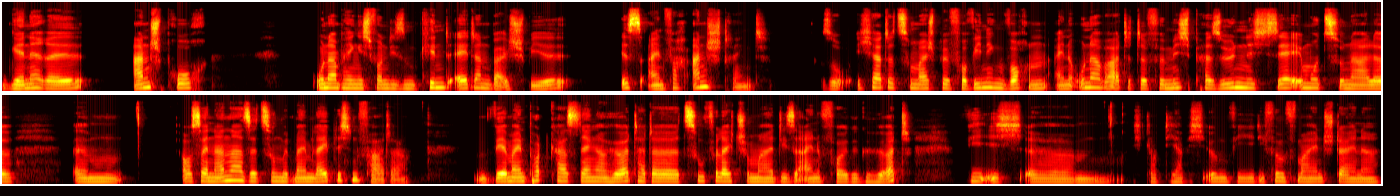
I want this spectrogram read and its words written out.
generell Anspruch, unabhängig von diesem Kind-Eltern-Beispiel, ist einfach anstrengend. So, ich hatte zum Beispiel vor wenigen Wochen eine unerwartete, für mich persönlich sehr emotionale ähm, Auseinandersetzung mit meinem leiblichen Vater. Wer meinen Podcast länger hört, hat dazu vielleicht schon mal diese eine Folge gehört, wie ich, ähm, ich glaube, die habe ich irgendwie, die fünf Meilensteine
